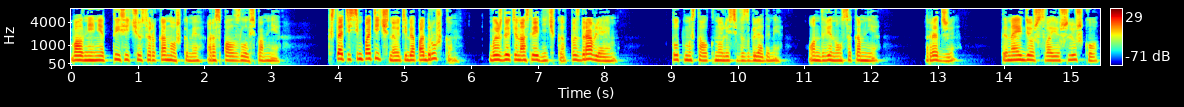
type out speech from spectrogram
Волнение тысячу сороконожками расползлось по мне. «Кстати, симпатичная у тебя подружка. Вы ждете наследничка. Поздравляем». Тут мы столкнулись взглядами. Он двинулся ко мне. «Реджи, ты найдешь свою шлюшку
